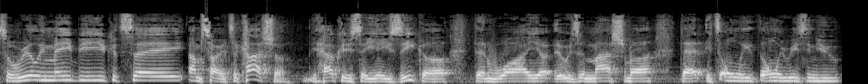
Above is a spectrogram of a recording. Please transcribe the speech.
so really maybe you could say, I'm sorry, it's a kasha. How could you say Yezika? Then why uh, it was a mashma that it's only, the only reason you,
